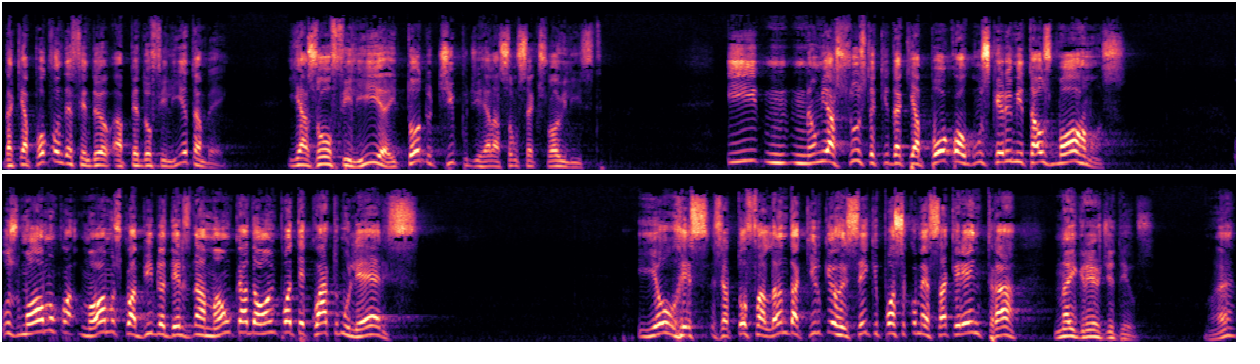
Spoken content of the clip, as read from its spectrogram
Daqui a pouco vão defender a pedofilia também e a zoofilia e todo tipo de relação sexual ilícita. E não me assusta que daqui a pouco alguns queiram imitar os mormons. Os mormons, com a Bíblia deles na mão, cada homem pode ter quatro mulheres. E eu já estou falando daquilo que eu receio que possa começar a querer entrar na igreja de Deus. Não é?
